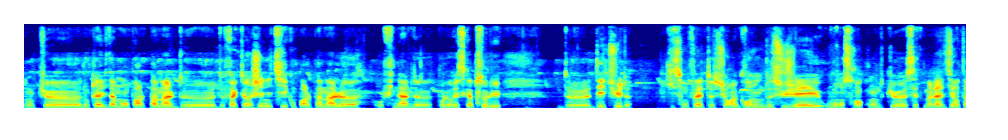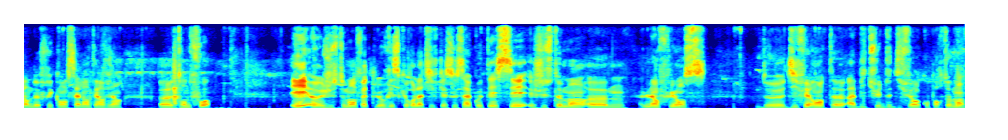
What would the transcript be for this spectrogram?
Donc, euh, donc, là, évidemment, on parle pas mal de, facteurs génétiques, on parle pas mal, au final, de, pour le risque absolu, d'études qui sont faites sur un grand nombre de sujets où on se rend compte que cette maladie en termes de fréquence elle intervient euh, tant de fois. Et euh, justement en fait le risque relatif qu'est-ce que c'est à côté? C'est justement euh, l'influence de différentes habitudes, de différents comportements.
